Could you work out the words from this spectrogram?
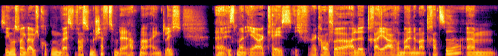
deswegen muss man, glaube ich, gucken, was, was für ein Geschäftsmodell hat man eigentlich. Äh, ist man eher Case, ich verkaufe alle drei Jahre mal eine Matratze ähm,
